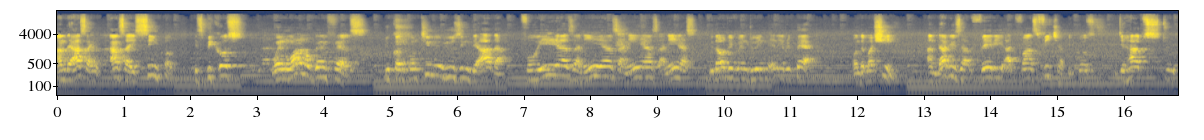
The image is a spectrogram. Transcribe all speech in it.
And the answer, answer is simple. It's because when one of them fails, you can continue using the other for years and years and years and years without even doing any repair on the machine. And that is a very advanced feature because it helps to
